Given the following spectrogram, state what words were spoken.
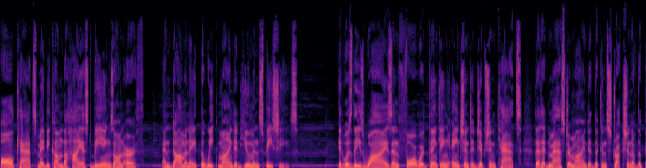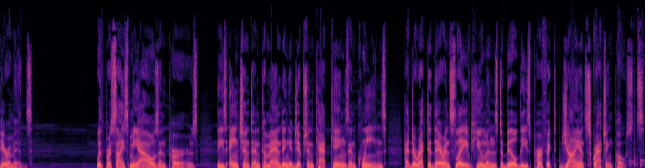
all cats may become the highest beings on Earth and dominate the weak-minded human species. It was these wise and forward-thinking ancient Egyptian cats that had masterminded the construction of the pyramids. With precise meows and purrs, these ancient and commanding Egyptian cat kings and queens had directed their enslaved humans to build these perfect, giant scratching posts.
